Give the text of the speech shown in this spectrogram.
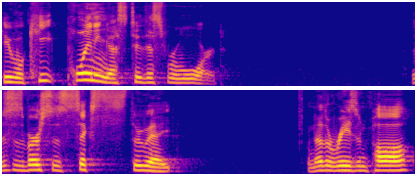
He will keep pointing us to this reward. This is verses 6 through 8. Another reason Paul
